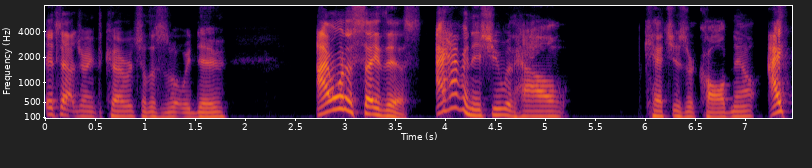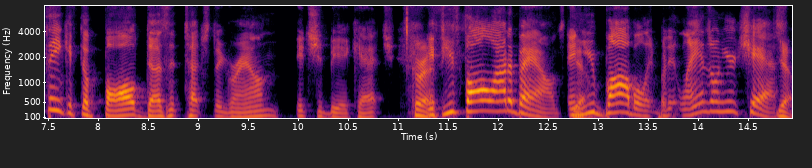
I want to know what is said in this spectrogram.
it's outdrink the coverage, so this is what we do. I want to say this. I have an issue with how catches are called now. I think if the ball doesn't touch the ground, it should be a catch. Correct. If you fall out of bounds and Yeah. you bobble it, but it lands on your chest, Yeah.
